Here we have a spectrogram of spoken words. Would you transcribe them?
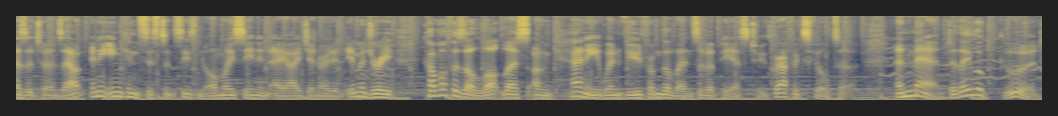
As it turns out, any inconsistencies normally seen in AI generated imagery come off as a lot less uncanny when viewed from the lens of a PS2 graphics filter. And man, do they look good!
